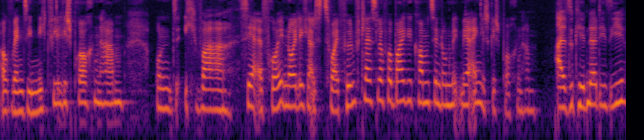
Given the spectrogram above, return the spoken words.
auch wenn sie nicht viel gesprochen haben. Und ich war sehr erfreut neulich, als zwei Fünftklässler vorbeigekommen sind und mit mir Englisch gesprochen haben. Also Kinder, die Sie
